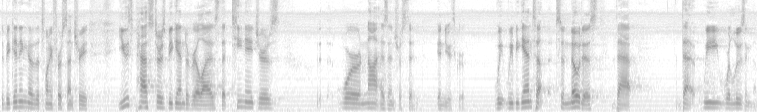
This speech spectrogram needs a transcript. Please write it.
the beginning of the 21st century youth pastors began to realize that teenagers were not as interested in youth group. We, we began to, to notice that, that we were losing them.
